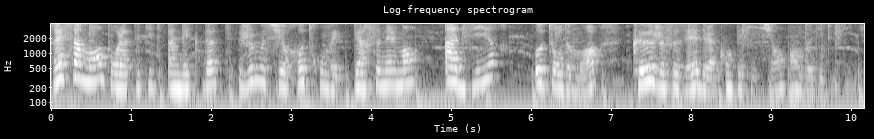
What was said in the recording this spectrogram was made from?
Récemment, pour la petite anecdote, je me suis retrouvée personnellement à dire autour de moi que je faisais de la compétition en bodybuilding.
